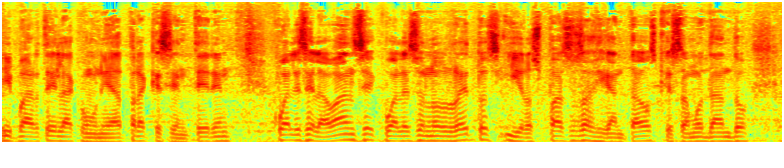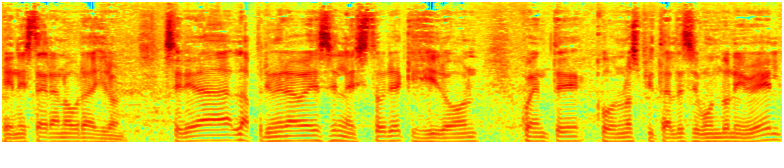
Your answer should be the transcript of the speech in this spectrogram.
y parte de la comunidad para que se enteren cuál es el avance, cuáles son los retos y los pasos agigantados que estamos dando en esta gran obra de Girón. Sería la primera vez en la historia que Girón cuente con un hospital de segundo nivel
